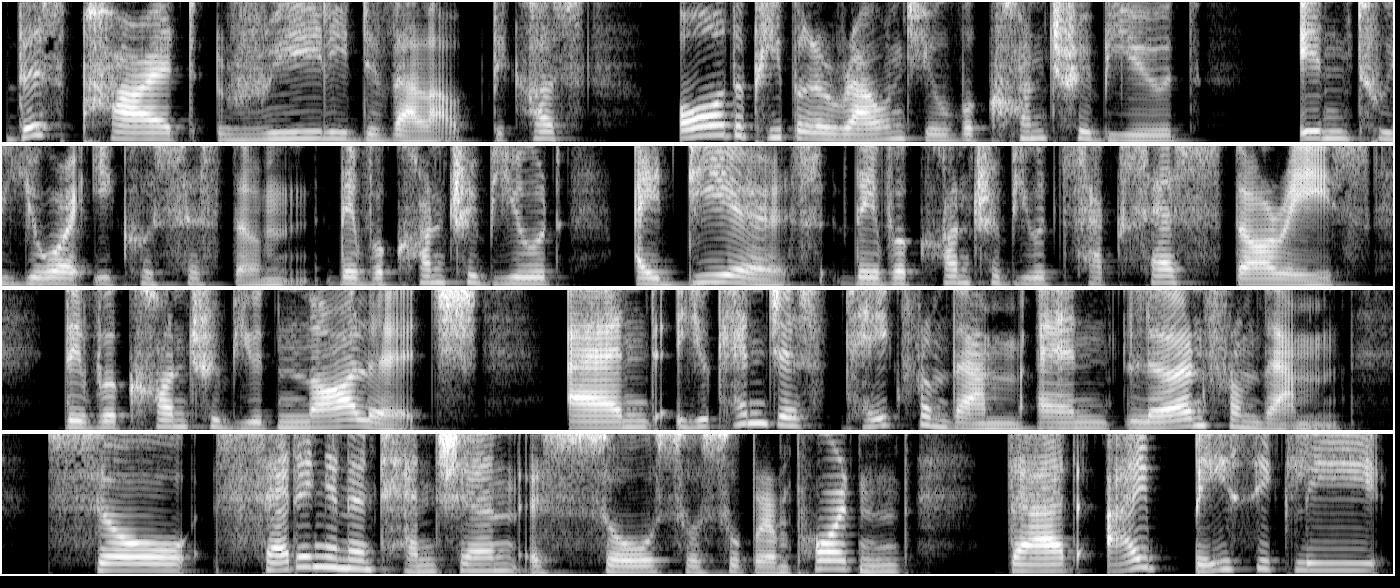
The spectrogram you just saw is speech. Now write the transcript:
this part really developed because all the people around you will contribute into your ecosystem. They will contribute ideas, they will contribute success stories they will contribute knowledge and you can just take from them and learn from them. So, setting an intention is so, so super important that I basically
